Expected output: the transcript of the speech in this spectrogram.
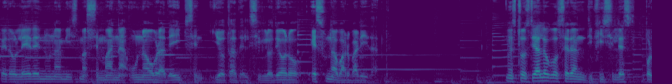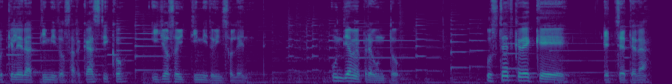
pero leer en una misma semana una obra de Ibsen y otra del siglo de oro es una barbaridad. Nuestros diálogos eran difíciles porque él era tímido sarcástico y yo soy tímido insolente. Un día me preguntó, ¿usted cree que... etcétera?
